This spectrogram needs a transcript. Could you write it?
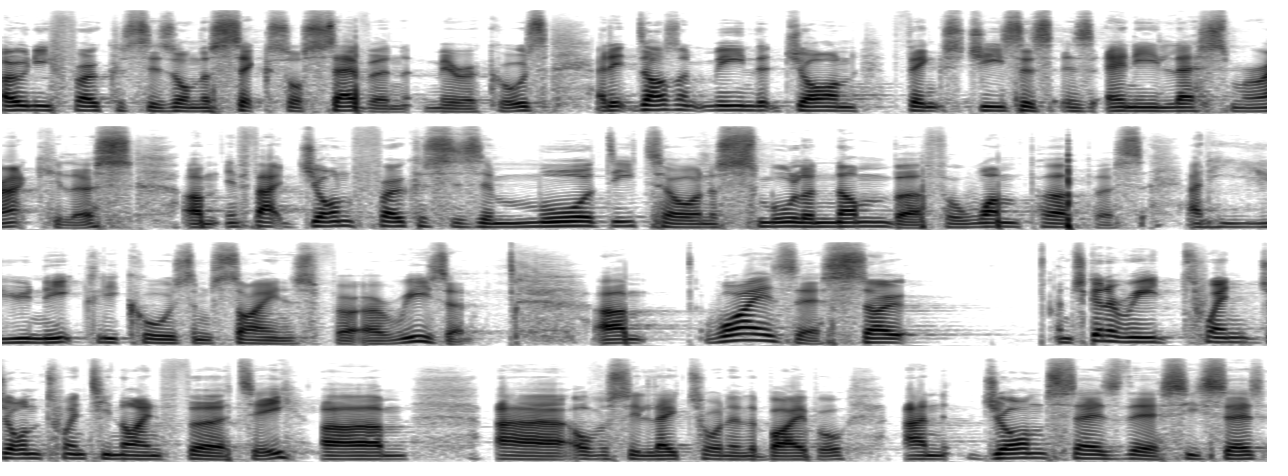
only focuses on the six or seven miracles, and it doesn't mean that John thinks Jesus is any less miraculous. Um, in fact, John focuses in more detail on a smaller number for one purpose, and he uniquely calls them signs for a reason. Um, why is this? So, I'm just going to read 20, John 29 30, um, uh, obviously later on in the Bible. And John says this He says,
